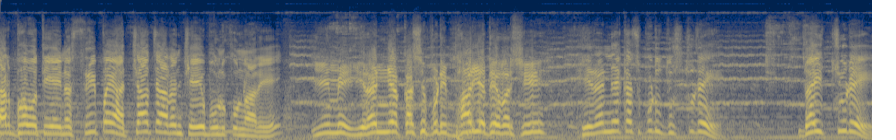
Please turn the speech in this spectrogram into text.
గర్భవతి అయిన స్త్రీపై అత్యాచారం చేయబూనుకున్నారే. ఈమె హిరణ్య కశిపుడి భార్య దేవర్షి. హిరణ్యకశిపుడు దుష్టుడే. దైత్యుడే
